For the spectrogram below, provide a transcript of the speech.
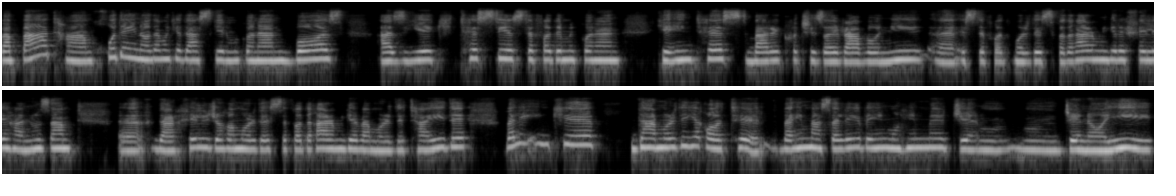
و بعد هم خود این آدم که دستگیر می‌کنن باز از یک تستی استفاده می‌کنن که این تست برای چیزای روانی استفاده مورد استفاده قرار می‌گیره. خیلی هنوزم در خیلی جاها مورد استفاده قرار می‌گیره و مورد تاییده. ولی اینکه در مورد یه قاتل و این مسئله به این مهم جنایی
